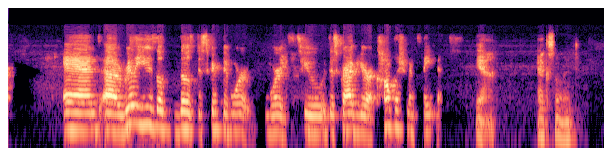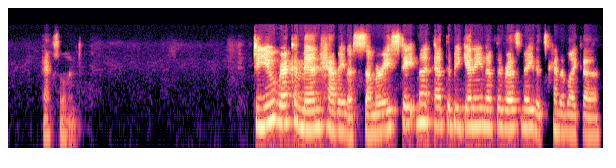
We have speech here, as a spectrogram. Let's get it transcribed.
and uh, really use those, those descriptive word, words to describe your accomplishment statements. Yeah. Excellent. Excellent. Do you recommend having a summary statement at the beginning of the resume that's kind of like a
